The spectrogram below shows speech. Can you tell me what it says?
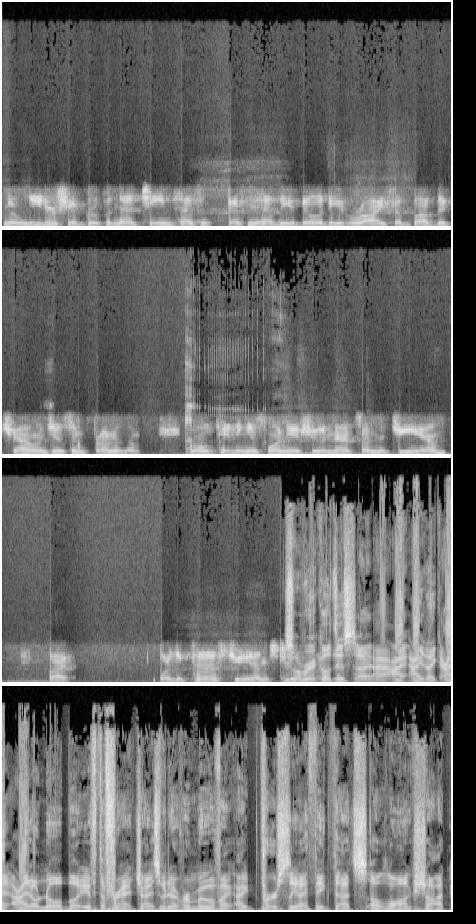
the leadership group in that team hasn't doesn't have the ability to rise above the challenges in front of them. Goaltending is one issue, and that's on the GM. But or the past GMs. Too. So Rick, I'll just I, I, I like I, I don't know about if the franchise would ever move. I, I personally I think that's a long shot.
